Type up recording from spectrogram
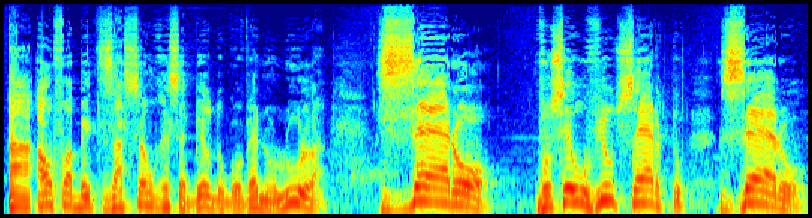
a alfabetização recebeu do governo Lula? Zero! Você ouviu certo, zero.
